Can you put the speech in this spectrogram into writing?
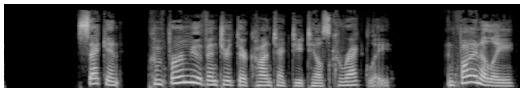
Second, confirm you have entered their contact details correctly. And finally,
